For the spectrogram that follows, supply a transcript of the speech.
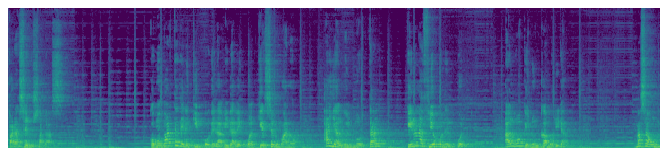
para ser usadas. Como parte del equipo de la vida de cualquier ser humano, hay algo inmortal que no nació con el cuerpo, algo que nunca morirá. Más aún,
